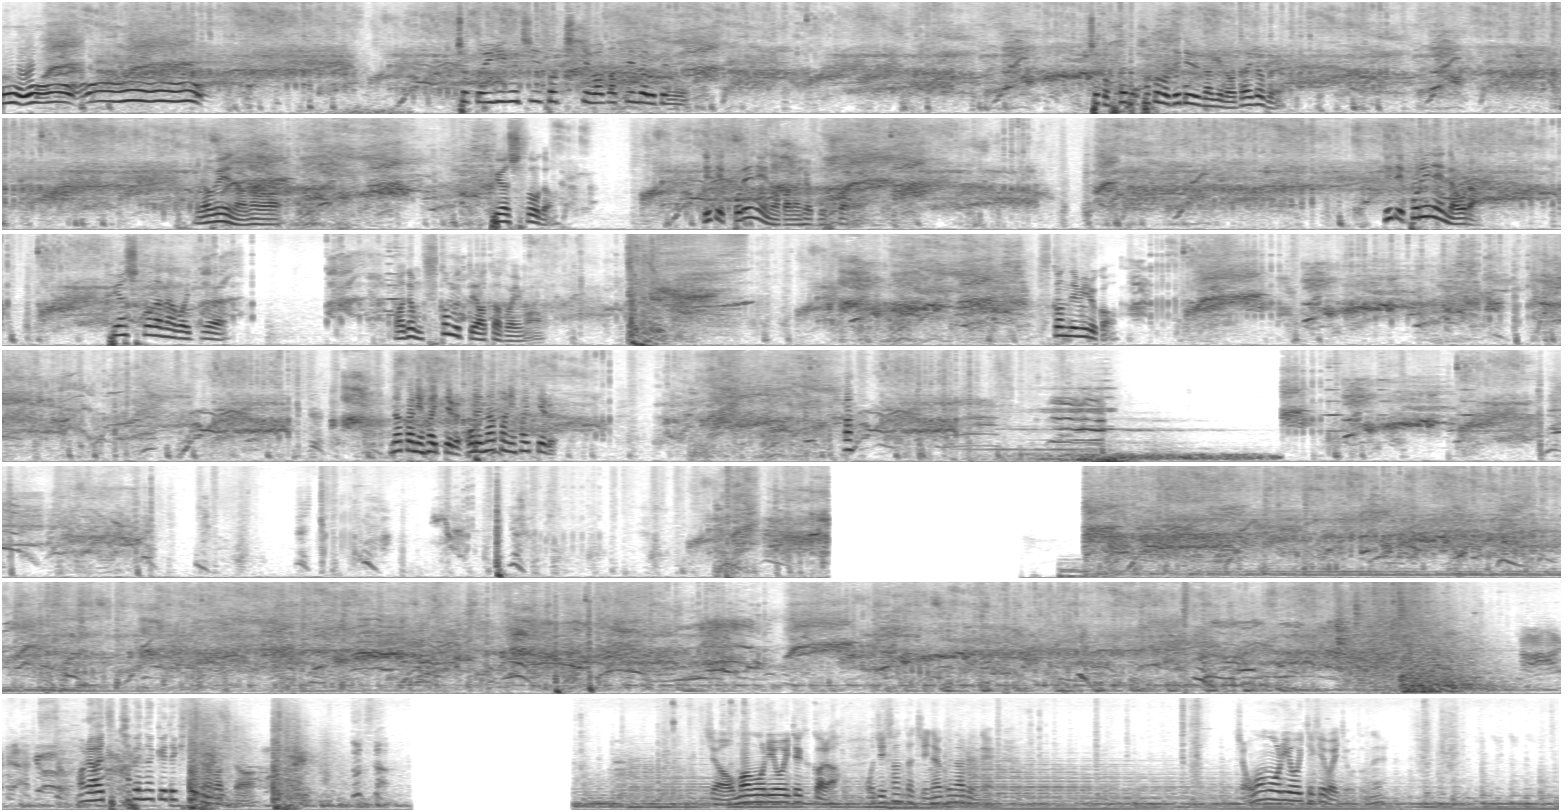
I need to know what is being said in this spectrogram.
おおおおおおちょっと入り口そっちって分かってんだろてめえ。ちょっとほほとんど出てるんだけど大丈夫？やべえななんか。悔しそうだ。出てこれねえのかなひょっとしたら。出てこれねえんだ、ほら。悔しそうだな、こいつ。あ、でも掴むってあったぞ、今。掴んでみるか。中に入ってる。俺中に入ってる。あれあいつ壁抜けてきそうじゃなかった？どっちだ？じゃあお守り置いてくからおじさんたちいなくなるね。じゃあお守り置いてけばいいってことね。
